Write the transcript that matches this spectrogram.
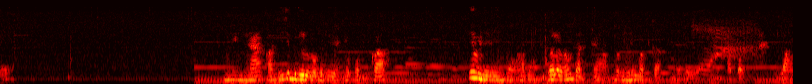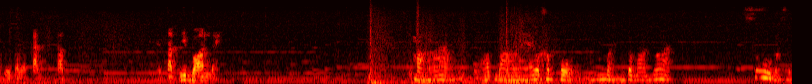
นี่นี่นะก่อนที่จะไปดูระบบอื่นครับผมก็เนี่ยมันจะมีบอสอะว่าเราต้องจัดการพวกนี้ให้หมดก่อนไปเลยครับผมลองดูกันแล้วกันนะครับเดี๋ยวตัดที่บอสเลย มาบอสมาแล้วครับผมเหมือนประมาณว่าสู้กับศั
